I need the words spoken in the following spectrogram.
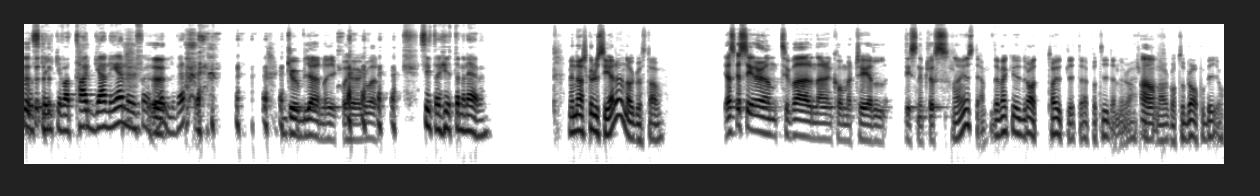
Jag skriker bara tagga ner nu för Eh. helvete. Gubbhjärnan gick på högvarv. Sitter och hytter med näven. Men när ska du se den då, Gustav? Jag ska se den tyvärr när den kommer till Disney+. Plus. Ja, just det. Det verkar ju dra, ta ut lite på tiden nu då, här, Ja. ja. den har gått så bra på bio.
